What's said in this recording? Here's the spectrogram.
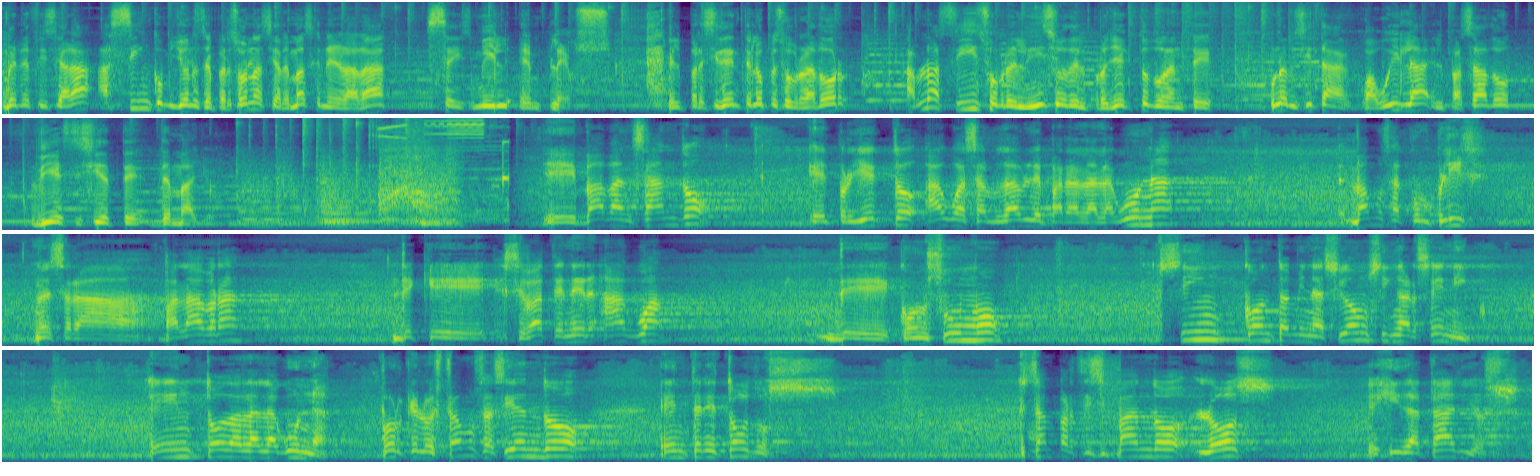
Beneficiará a 5 millones de personas y además generará 6 mil empleos. El presidente López Obrador habló así sobre el inicio del proyecto durante una visita a Coahuila el pasado 17 de mayo. Eh, va avanzando el proyecto Agua Saludable para la Laguna. Vamos a cumplir nuestra palabra de que se va a tener agua de consumo sin contaminación, sin arsénico en toda la laguna, porque lo estamos haciendo entre todos. Están participando los ejidatarios,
